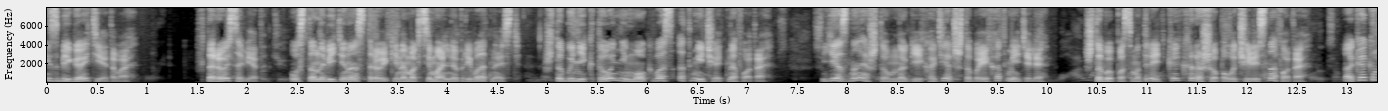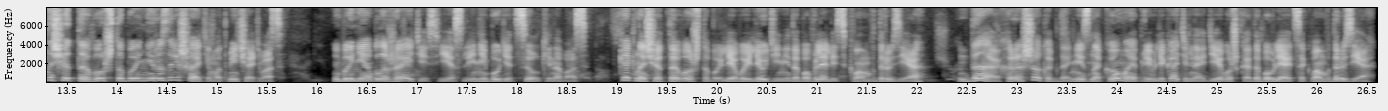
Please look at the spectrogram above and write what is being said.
Избегайте этого. Второй совет. Установите настройки на максимальную приватность, чтобы никто не мог вас отмечать на фото. Я знаю, что многие хотят, чтобы их отметили, чтобы посмотреть, как хорошо получились на фото. А как насчет того, чтобы не разрешать им отмечать вас? Вы не облажаетесь, если не будет ссылки на вас. Как насчет того, чтобы левые люди не добавлялись к вам в друзья? Да, хорошо, когда незнакомая привлекательная девушка добавляется к вам в друзья.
